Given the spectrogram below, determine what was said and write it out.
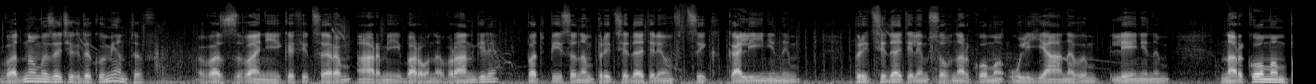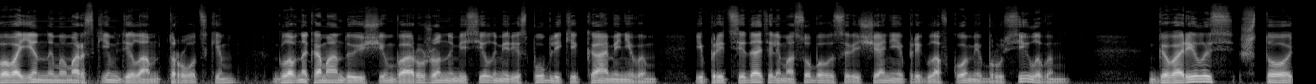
В одном из этих документов, воззвании к офицерам армии барона Врангеля, подписанном председателем в ЦИК Калининым, председателем Совнаркома Ульяновым, Лениным, наркомом по военным и морским делам Троцким, главнокомандующим вооруженными силами республики Каменевым и председателем особого совещания при главкоме Брусиловым, говорилось, что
